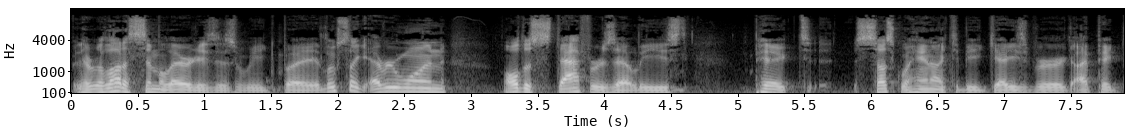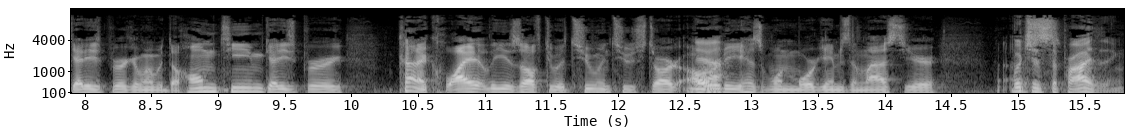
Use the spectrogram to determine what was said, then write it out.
There were a lot of similarities this week, but it looks like everyone, all the staffers at least, picked Susquehannock to beat Gettysburg. I picked Gettysburg. I went with the home team. Gettysburg kind of quietly is off to a two and two start. Already yeah. has won more games than last year, which uh, is surprising.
